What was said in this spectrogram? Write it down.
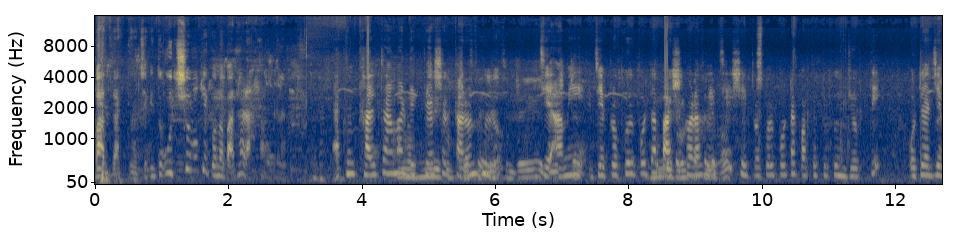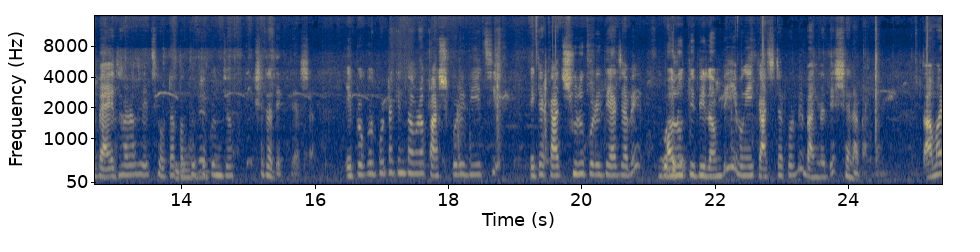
বাদ রাখতে হচ্ছে। কিন্তু উৎসমুখী কোনো বাধা রাখা হবে না। এখন খালটা আমার দেখতে আসার কারণ হলো যে আমি যে প্রকল্পটা পাশ করা হয়েছে সেই প্রকল্পটা কতটুকুন যুক্তি ওটার যে ব্যয় ধরা হয়েছে ওটা কতটুকুন যুক্তি সেটা দেখতে আসা। এই প্রকল্পটা কিন্তু আমরা পাশ করে দিয়েছি। এটা কাজ শুরু করে দেয়া যাবে অনতি বিলম্বে এবং এই কাজটা করবে বাংলাদেশ সেনাবাহিনী। তো আমার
